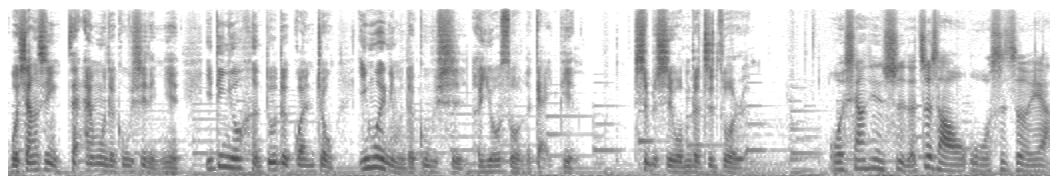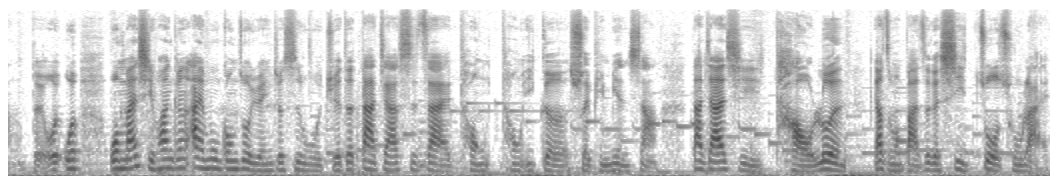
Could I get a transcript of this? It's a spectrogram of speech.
我相信，在爱慕的故事里面，一定有很多的观众因为你们的故事而有所了改变。是不是我们的制作人？我相信是的，至少我是这样。对，我，我我蛮喜欢跟爱慕工作，原因就是我觉得大家是在同同一个水平面上，大家一起讨论要怎么把这个戏做出来，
